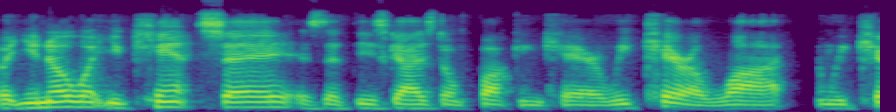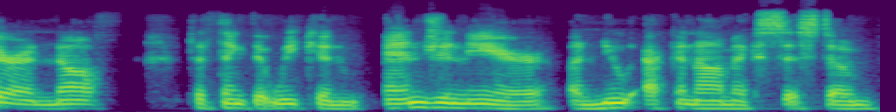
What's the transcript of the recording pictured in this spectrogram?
But you know what you can't say is that these guys don't fucking care. We care a lot and we care enough to think that we can engineer a new economic system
